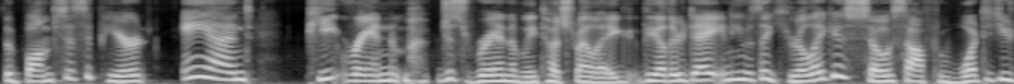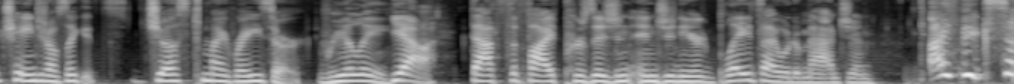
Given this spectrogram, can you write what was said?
The bumps disappeared, and Pete random just randomly touched my leg the other day, and he was like, "Your leg is so soft. What did you change?" And I was like, "It's just my razor." Really? Yeah, That's the five precision engineered blades, I would imagine. I think so.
